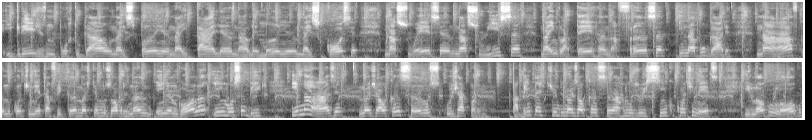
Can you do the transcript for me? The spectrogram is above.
igrejas em Portugal, na Espanha, na Itália, na Alemanha, na Escócia, na Suécia, na Suíça, na Inglaterra, na França e na Bulgária. Na África, no continente africano, nós temos obras na, em Angola e em Moçambique. E na Ásia, nós já alcançamos o Japão. Está bem pertinho de nós alcançarmos os cinco continentes e logo logo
